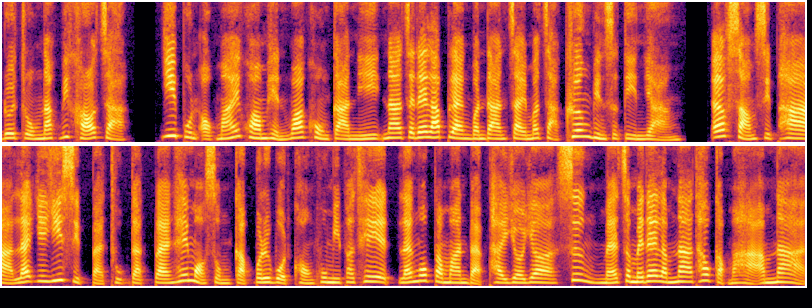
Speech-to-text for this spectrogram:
โดยตรงนักวิเคราะห์จาก ญี่ปุ่นออกมาให้ความเห็นว่าโครงการนี้น่าจะได้รับแรงบันดาลใจมาจากเครื่องบินสตีนอย่าง F-35 และย28 ถูกดัดแปลงให้เหมาะสมกับบริบทของภูมิประเทศ และงบประมาณแบบไทยย่อๆซึ่งแม้จะไม่ได้ล้ำหน้าเท่ากับมหาอำนาจ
